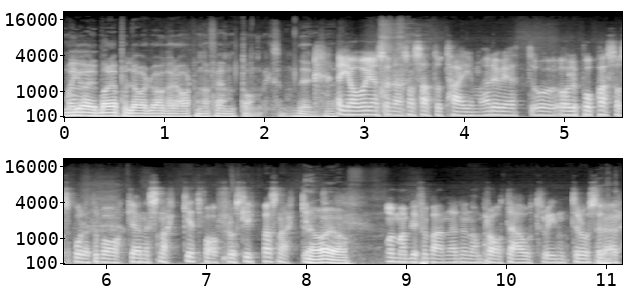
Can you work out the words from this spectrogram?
Mm. gör det bara på lördagar 18 och 15. Liksom. Det, Jag var ju en sån där som satt och tajmade, vet, och håller på att passa och spola tillbaka när snacket var för att slippa snacket. ja, ja. Och man blir förbannad när någon pratar outro, intro och sådär.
